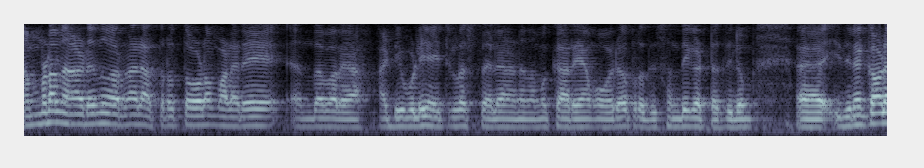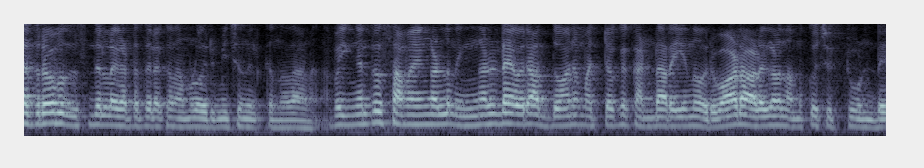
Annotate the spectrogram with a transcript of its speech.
നമ്മുടെ നാട് എന്ന് പറഞ്ഞാൽ അത്രത്തോളം വളരെ എന്താ പറയുക അടിപൊളിയായിട്ടുള്ള സ്ഥലമാണ്. നമുക്കറിയാം ഓരോ പ്രതിസന്ധി ഘട്ടത്തിലും ഇതിനേക്കാൾ എത്രയോ പ്രതിസന്ധിയുള്ള ഘട്ടത്തിലൊക്കെ നമ്മൾ ഒരുമിച്ച് നിൽക്കുന്നതാണ്. അപ്പോൾ ഇങ്ങനത്തെ സമയങ്ങളിൽ നിങ്ങളുടെ ഒരു അധ്വാനം മറ്റൊക്കെ കണ്ടറിയുന്ന ഒരുപാട് ആളുകൾ നമുക്ക് ചുറ്റുമുണ്ട്.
